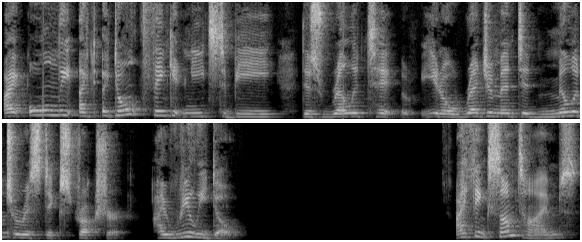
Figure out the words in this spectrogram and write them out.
I only I, I don't think it needs to be this relative, you know, regimented militaristic structure. I really don't. I think sometimes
